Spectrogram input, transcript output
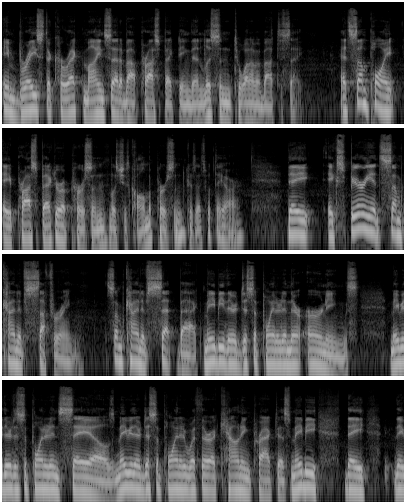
embrace the correct mindset about prospecting, then listen to what I'm about to say. At some point, a prospect or a person, let's just call them a person because that's what they are, they experience some kind of suffering, some kind of setback. Maybe they're disappointed in their earnings. Maybe they're disappointed in sales. Maybe they're disappointed with their accounting practice. Maybe they they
